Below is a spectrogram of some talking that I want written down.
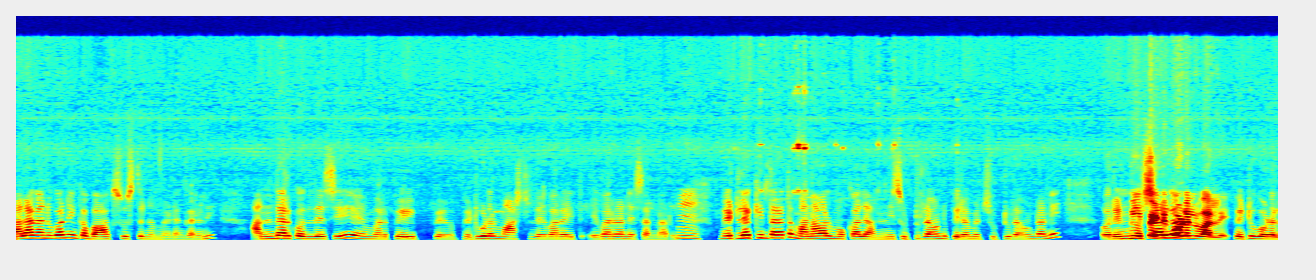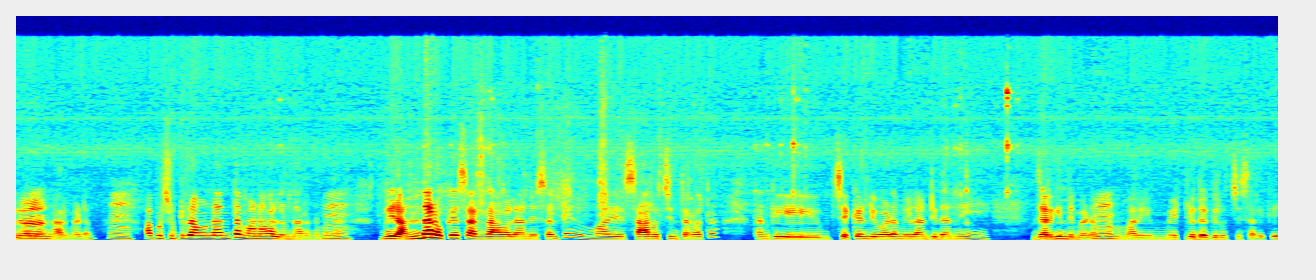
అలాగనుకొని ఇంకా బాగా చూస్తున్నాం మేడం గారని. అందరికి వదిలేసి మరి పె- పె- పెట్టుగూడల మాస్టర్ ఎవరైతే ఎవరు అనేసి అన్నారు. మెట్లు ఎక్కిన తర్వాత మన వాళ్ళ ముఖాలు అన్ని చుట్టూ రౌండ్ పిరమిడ్ చుట్టూ రౌండ్ అని రెండు పెట్టుకోడలు వాళ్ళే. పెట్టుగోడలు వాళ్ళు ఉన్నారు మేడం. అప్పుడు చుట్టూ రౌండ్ అంతా మన వాళ్ళు ఉన్నారన్నమాట. మీరు అందరు ఒకేసారి రావాలి అనేసి అంటే మరి సార్ వచ్చిన తర్వాత తనకి సెకండ్ ఇవ్వడం ఇలాంటిదన్నీ జరిగింది మేడం. మరి మెట్లు దగ్గర వచ్చేసరికి.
